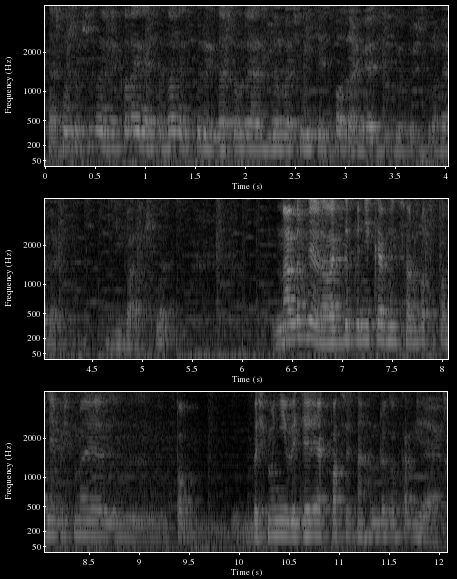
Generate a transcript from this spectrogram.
Znaczy muszę przyznać, że kolejne sezony, w których zaczął realizować mity spoza Grecji były już trochę tak dziwaczne. No ale wiesz, ale gdyby nie Kevin Sorbo, to pewnie byśmy po, byśmy nie wiedzieli, jak patrzeć na Henry'ego Cavilla. Jako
